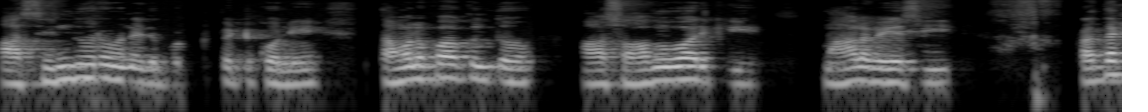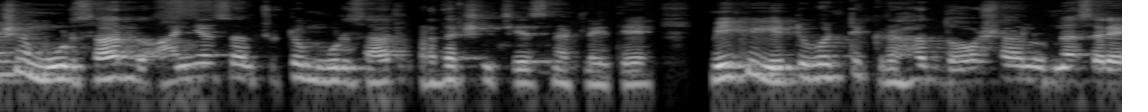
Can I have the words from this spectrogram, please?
ఆ సింధూరం అనేది బొట్టు పెట్టుకొని తమలపాకులతో ఆ స్వామివారికి మాల వేసి ప్రదక్షిణ మూడు సార్లు ఆంజనేయ స్వామి చుట్టూ మూడు సార్లు ప్రదక్షిణ చేసినట్లయితే మీకు ఎటువంటి గ్రహ దోషాలు ఉన్నా సరే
